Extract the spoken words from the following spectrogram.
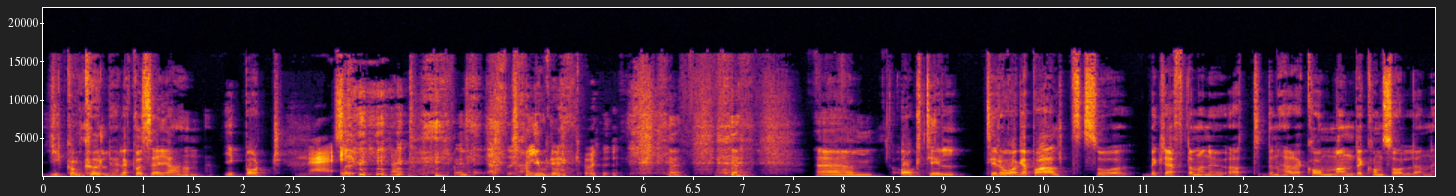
gick omkull, jag på att säga. Han gick bort. Nej. Så, nej. alltså, han gjorde det. omkull. Ehm, och till, till råga på allt så bekräftar man nu att den här kommande konsolen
